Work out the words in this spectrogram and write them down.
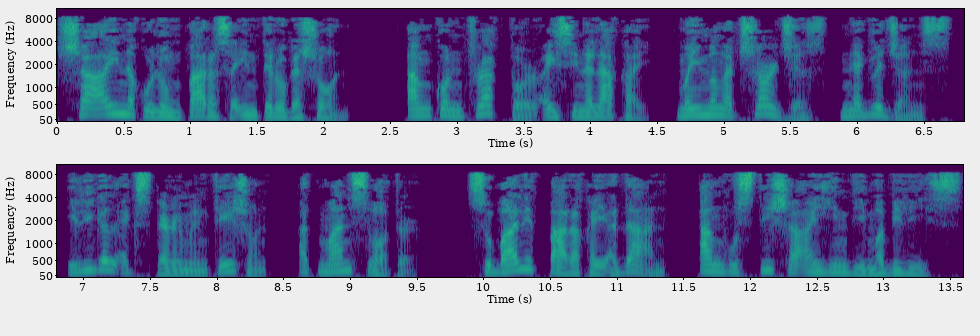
Siya ay nakulong para sa interogasyon. Ang contractor ay sinalakay. May mga charges, negligence, illegal experimentation, at manslaughter. Subalit para kay Adan, ang hustisya ay hindi mabilis.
